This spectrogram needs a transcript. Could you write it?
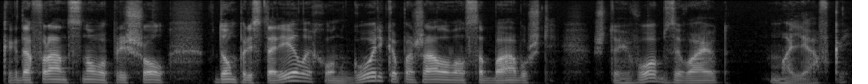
когда Франц снова пришел в дом престарелых, он горько пожаловался бабушке, что его обзывают малявкой.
